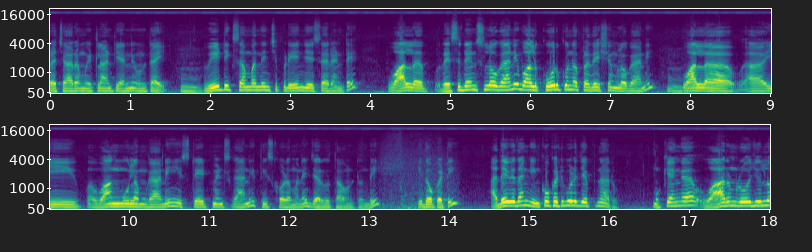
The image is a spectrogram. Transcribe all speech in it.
ప్రచారం ఇట్లాంటివన్నీ ఉంటాయి. వీటికి సంబంధించి ఇప్పుడు ఏం చేశారంటే వాళ్ళ రెసిడెన్స్లో కానీ వాళ్ళు కోరుకున్న ప్రదేశంలో కానీ వాళ్ళ ఆ, ఈ వాంగ్మూలం కానీ స్టేట్మెంట్స్ కానీ తీసుకోవడం అనేది జరుగుతూ ఉంటుంది. ఇదొకటి. అదేవిధంగా ఇంకొకటి కూడా చెప్పినారు. ముఖ్యంగా వారం రోజుల్లో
